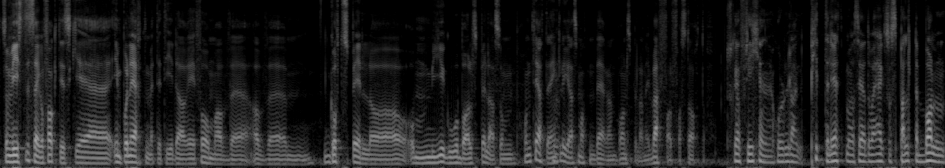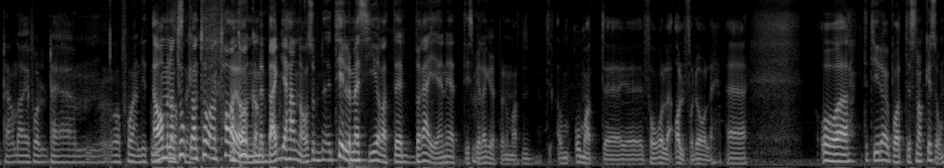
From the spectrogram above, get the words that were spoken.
som viste seg å faktisk eh, imponerte meg til tider i form av, eh, av godt spill og, og mye gode ballspillere som håndterte egentlig gressmatten bedre enn Brann-spillerne, i hvert fall fra start av. Skal jeg frikjenne Hornland bitte litt med å si at det var jeg som spilte ballen til han da i forhold til um, å få en liten Ja, men han, tok, han, tar, han tar Han jo tok han med begge hender, og så til og med sier at det er brei enighet i spillergruppen om at, om, at uh, forholdet er altfor dårlig. Uh, og eh, det tyder jo på at det snakkes om.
